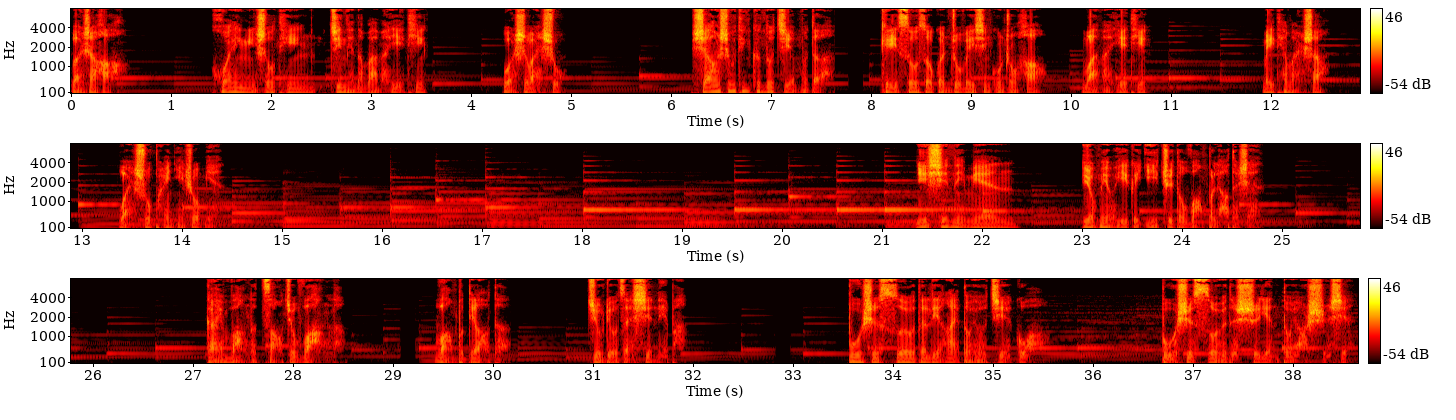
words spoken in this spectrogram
晚上好，欢迎你收听今天的晚晚夜听，我是晚叔。想要收听更多节目的，可以搜索关注微信公众号“晚晚夜听”。每天晚上，晚叔陪你入眠。你心里面有没有一个一直都忘不了的人？该忘了早就忘了。忘不掉的，就留在心里吧。不是所有的恋爱都有结果，不是所有的誓言都要实现。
